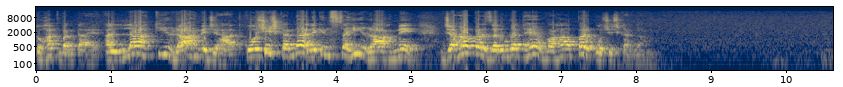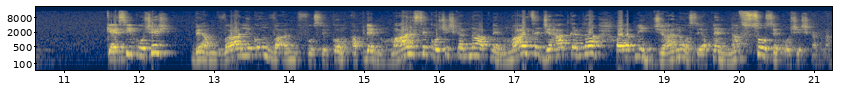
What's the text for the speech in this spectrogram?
तो हक बनता है। अल्लाह की राह में जिहाद, कोशिश करना, लेकिन सही राह में। जहाँ पर ज़रूरत है, वहाँ पर कोशिश करना। कैसी कोशिश? बेअमवालिकुम अपने माल से कोशिश करना, अपने माल से जिहाद करना और अपनी जानों से, अपने नफ्सों से कोशिश करना।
